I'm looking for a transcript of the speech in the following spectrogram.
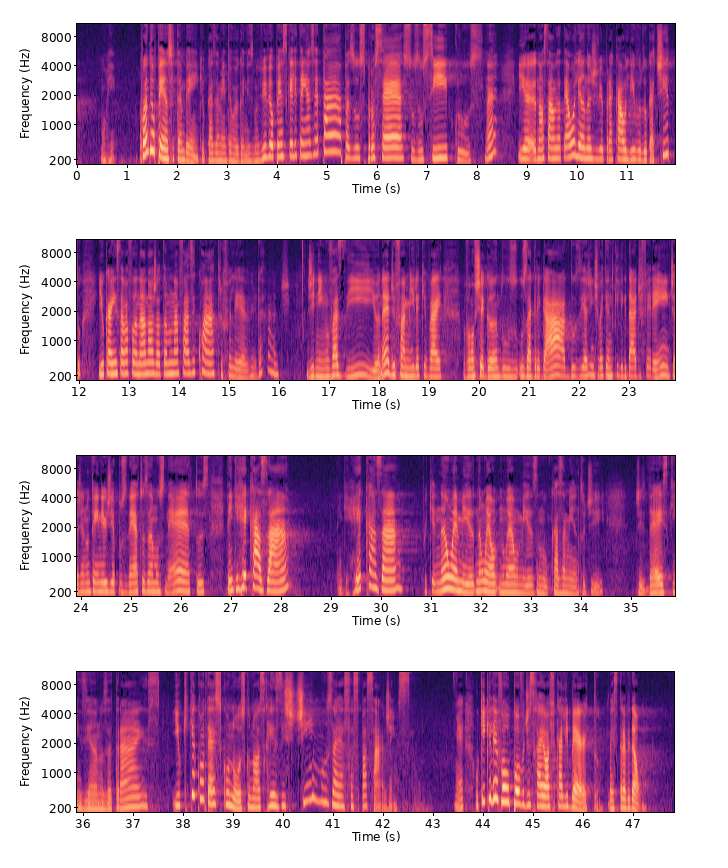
morrer. Quando eu penso também que o casamento é um organismo vivo, eu penso que ele tem as etapas, os processos, os ciclos, né? E eh, nós estávamos até olhando antes de vir para cá o livro do Catito, e o Carlinhos estava falando, ah, nós já estamos na fase 4. Eu falei, é verdade. De ninho vazio, né? de família que vai, vão chegando os, os, agregados e a gente vai tendo que lidar diferente, a gente não tem energia para os netos, ama os netos, tem que recasar, tem que recasar, porque não é, não é, não é o mesmo casamento de, de 10, 15 anos atrás. E o que, que acontece conosco? Nós resistimos a essas passagens. Né? O que, que levou o povo de Israel a ficar liberto da escravidão?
